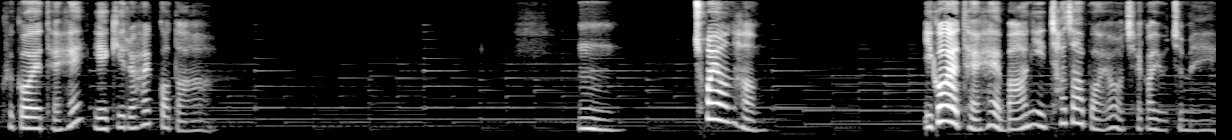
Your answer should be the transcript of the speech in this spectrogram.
그거에 대해 얘기를 할 거다. 음, 초연함. 이거에 대해 많이 찾아봐요, 제가 요즘에.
